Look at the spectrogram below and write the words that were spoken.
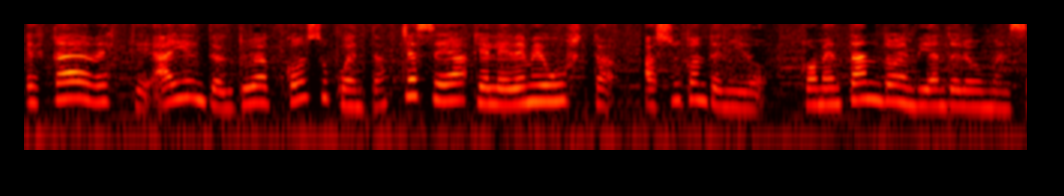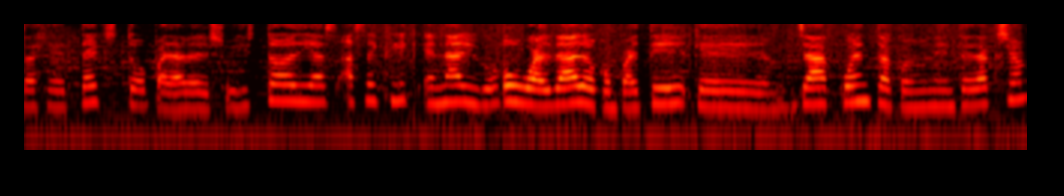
es cada vez que alguien interactúa con su cuenta, ya sea que le dé me gusta a su contenido, comentando, enviándole un mensaje de texto para ver sus historias, hacer clic en algo o guardar o compartir que ya cuenta con una interacción.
